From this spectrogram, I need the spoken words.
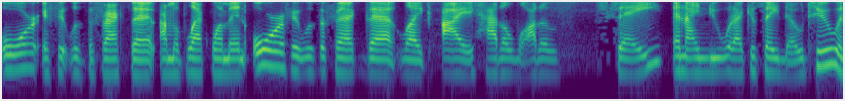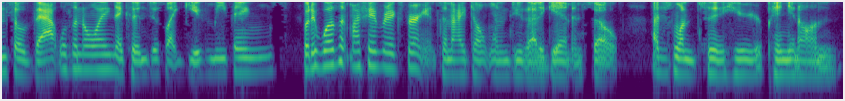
or if it was the fact that I'm a black woman, or if it was the fact that like I had a lot of say and I knew what I could say no to. And so that was annoying. They couldn't just like give me things. But it wasn't my favorite experience and I don't want to do that again. And so I just wanted to hear your opinion on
